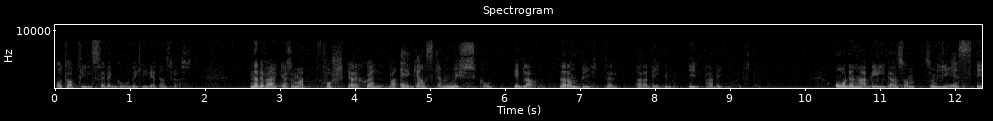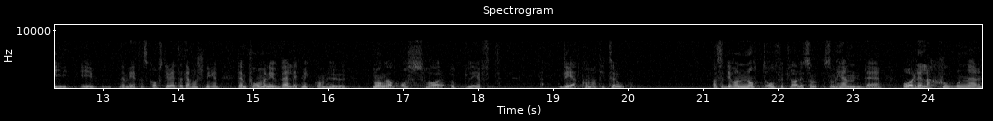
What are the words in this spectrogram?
och ta till sig den gode hedens röst. När det verkar som att forskare själva är ganska mysko ibland när de byter paradigm i paradigmskiftet. Och den här bilden som, som ges i, i den vetenskapsteoretiska forskningen den påminner ju väldigt mycket om hur många av oss har upplevt det att komma till tro. Alltså det var något oförklarligt som, som hände och relationer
